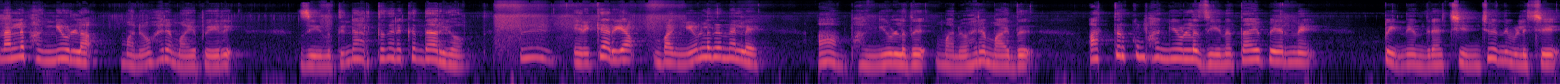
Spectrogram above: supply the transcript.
നല്ല ഭംഗിയുള്ള മനോഹരമായ പേര്. സീനത്തിന്റെ അർത്ഥം നിനക്ക് എന്താ അറിയോ? എനിക്കറിയാം. ഭംഗിയുള്ളതെന്നല്ലേ? ആ ഭംഗിയുള്ളത് മനോഹരമായത്. അത്രക്കും ഭംഗിയുള്ള ജീനത്തായ പേരിനെ. പിന്നെ എന്തിനാ ചിഞ്ചു എന്ന് വിളിച്ച്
